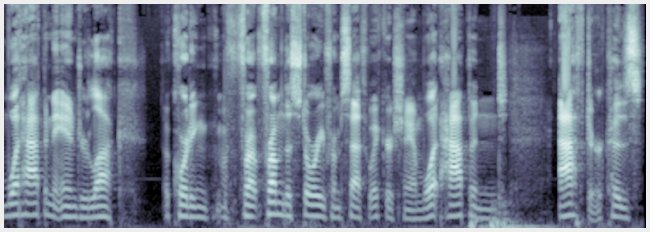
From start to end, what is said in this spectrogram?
What happened to Andrew Luck, according from the story from Seth Wickersham? What happened after? Because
